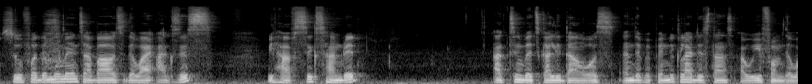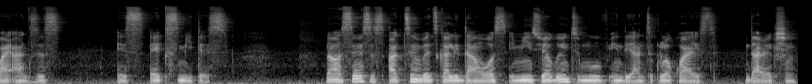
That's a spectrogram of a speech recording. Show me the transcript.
So for the moment about the y-axis, we have 600 acting vertically downwards and the perpendicular distance away from the y-axis is x meters. Now since it's acting vertically downwards, it means you are going to move in the anticlockwise direction.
